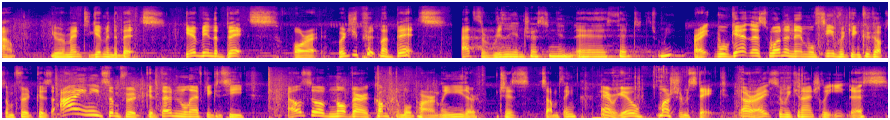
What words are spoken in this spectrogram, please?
Oh, you were meant to give me the bits. Give me the bits for it. Where'd you put my bits? That's a really interesting uh, sentence for me. Right, we'll get this one and then we'll see if we can cook up some food because I need some food because down on the left you can see I also am not very comfortable apparently either, which is something. There we go. Mushroom steak. All right, so we can actually eat this.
